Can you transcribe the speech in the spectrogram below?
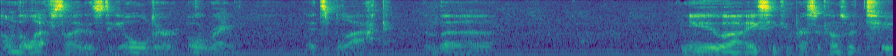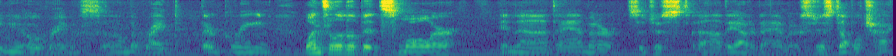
On the left side is the older O-ring. It's black. And the new uh, AC compressor comes with two new O-rings on the right. They're green. One's a little bit smaller in uh, diameter, so just uh, the outer diameter. So just double check.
